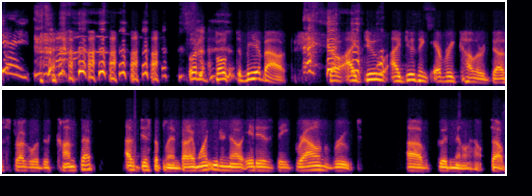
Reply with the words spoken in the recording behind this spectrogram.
communicate. what it's supposed to be about. So I do, I do think every color does struggle with this concept of discipline, but I want you to know it is the ground root of good mental health. So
